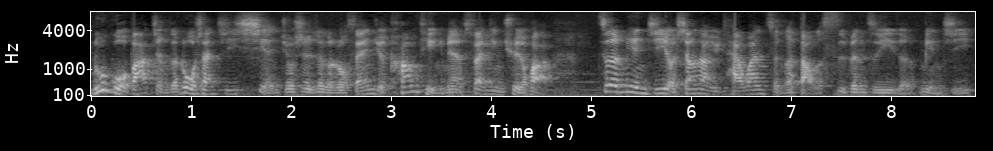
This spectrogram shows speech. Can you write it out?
如果把整个洛杉矶县，就是这个 Los Angeles County 里面算进去的话，这个面积有相当于台湾整个岛的四分之一的面积。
